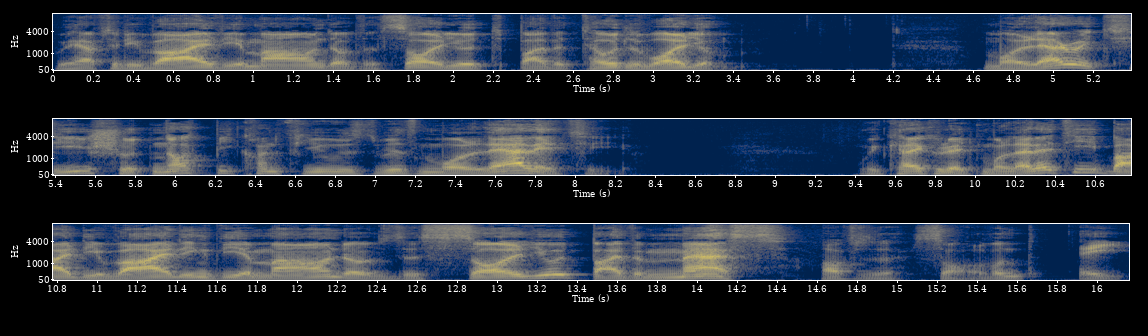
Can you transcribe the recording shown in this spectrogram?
We have to divide the amount of the solute by the total volume. molarity should not be confused with molality. We calculate molality by dividing the amount of the solute by the mass of the solvent A.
